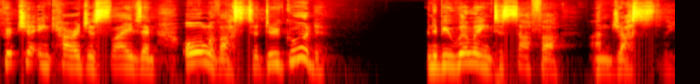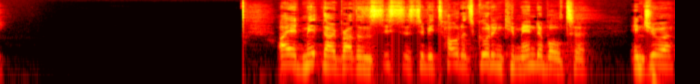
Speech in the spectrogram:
Scripture encourages slaves and all of us to do good and to be willing to suffer unjustly. I admit, though, brothers and sisters, to be told it's good and commendable to endure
